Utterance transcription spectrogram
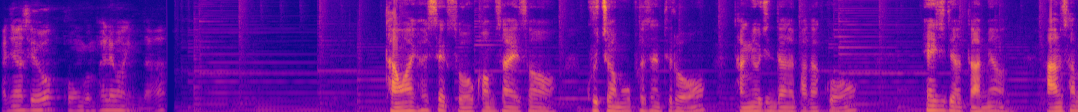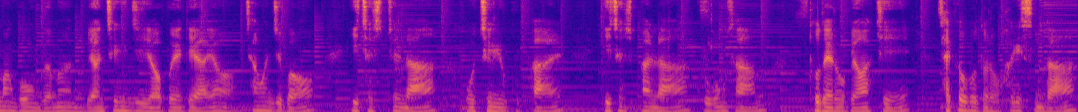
안녕하세요. 보험금 팔례방입니다. 당화 혈색소 검사에서 9.5%로 당뇨 진단을 받았고 해지되었다면 암사망보험금은 면책인지 여부에 대하여 창원지법 2017나 57698, 2018나 903 토대로 명확히 살펴보도록 하겠습니다.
